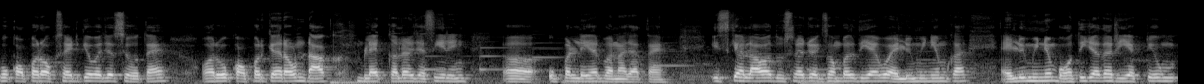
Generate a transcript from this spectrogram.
वो कॉपर ऑक्साइड की वजह से होता है। और वो कॉपर के अराउंड डार्क ब्लैक कलर जैसी रिंग ऊपर लेयर बना जाता है। इसके अलावा दूसरा जो एग्जांपल दिया है, वो एल्यूमिनियम का एल्यूमिनियम बहुत ही ज़्यादा रिएक्टिव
